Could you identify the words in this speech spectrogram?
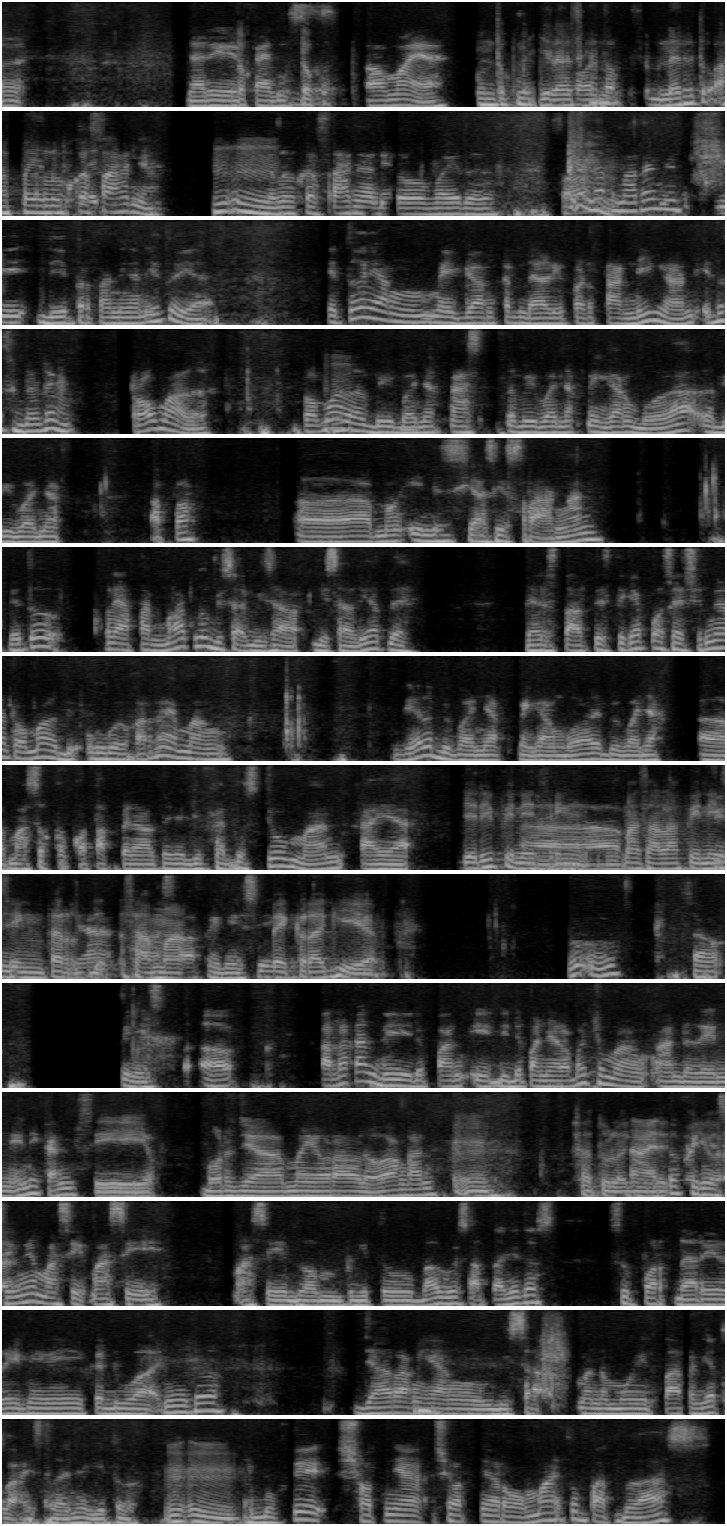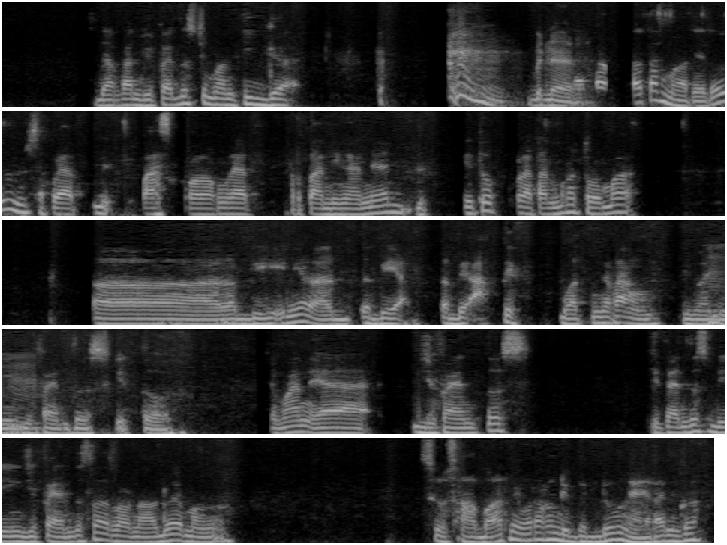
dari Untuk- fans untuk- Roma ya. Untuk menjelaskan Untuk- sebenarnya tuh apa yang keluh kesahnya. Mm-mm. keluh kesahnya di Roma itu. Soalnya kemarin itu di, di pertandingan itu ya itu yang megang kendali pertandingan itu sebenarnya Roma loh. Roma Hmm. lebih banyak ngas, lebih banyak megang bola lebih banyak apa eh, menginisiasi serangan. Itu kelihatan banget lu bisa bisa bisa lihat deh. Dari statistiknya possessionnya Roma lebih unggul. Karena emang dia lebih banyak megang bola lebih banyak eh, masuk ke kotak penaltinya Juventus. Cuman kayak jadi finishing Uh, masalah finishing ter ya, sama masalah finishing. back lagi ya? Mm-mm. So, finish. Uh, karena kan di depan di depannya Roma cuma ngandelin ini kan si Borja Mayoral doang kan. Mm. satu lagi Nah itu finishingnya masih masih masih belum begitu bagus. Apalagi terus support dari lini keduanya tuh jarang yang bisa menemui target lah istilahnya gitu. Mm-mm. Terbukti shotnya shotnya Roma itu 14, sedangkan Juventus cuma 3 benar kelihatan banget itu bisa keliat pas kalau ngeliat pertandingannya itu kelihatan banget Roma eh, lebih inilah lebih lebih aktif buat nyerang dibanding Hmm. Juventus gitu. Cuman ya Juventus Juventus being Juventus lah Ronaldo emang susah banget nih orang dibendung heran gue.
